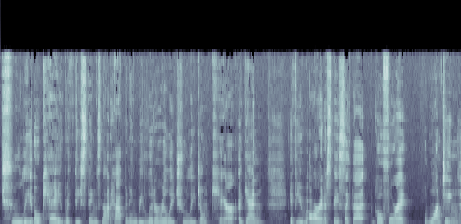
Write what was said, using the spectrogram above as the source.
truly okay with these things not happening, we literally truly don't care. Again, if you are in a space like that, go for it. Wanting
